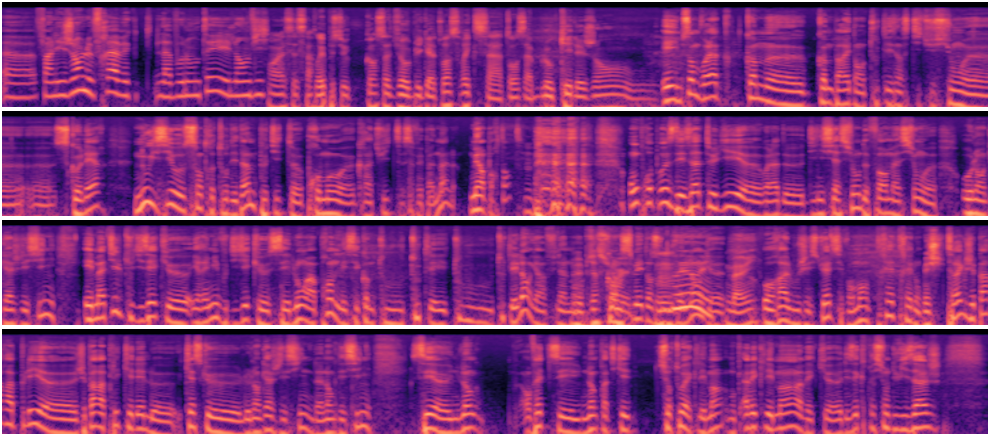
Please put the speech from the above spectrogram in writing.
euh, Euh, Enfin, les gens le feraient avec la volonté et l'envie. Ouais, c'est ça. Oui, parce que quand ça devient obligatoire, c'est vrai que ça a tendance à bloquer les gens. ou- Et il me semble, voilà, comme, euh, comme pareil dans toutes les institutions euh, euh, scolaires, nous ici au Centre Tour des Dames, petite euh, promo euh, gratuite, ça fait pas de mal, mais importante, on propose des ateliers euh, voilà, d'initiation, de, formation euh, au langage des signes. Et Mathilde, tu disais que, et Rémi, vous disiez que c'est long à apprendre, mais c'est comme tout- toutes, les, tout- toutes les langues hein, finalement. Mais bien sûr, Quand on oui. se met dans une Mm. nouvelle Oui, langue, oui. euh, Bah oui. orale ou gestuelle, c'est vraiment très très long. C'est vrai que j'ai pas rappelé, euh, j'ai pas rappelé quel est le, qu'est-ce que le langage des signes, la langue des signes. C'est euh, une langue, en fait, c'est une langue pratiquée surtout avec les mains, donc avec les mains, avec euh, les expressions du visage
